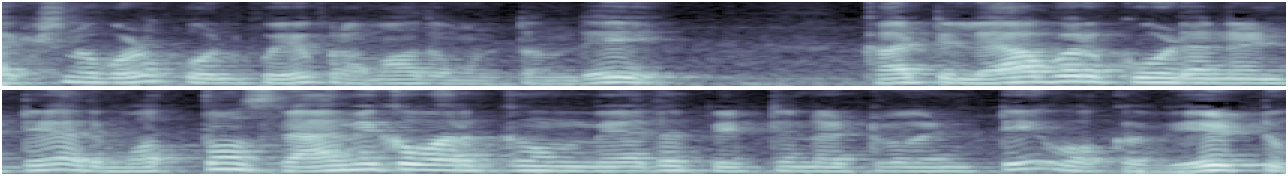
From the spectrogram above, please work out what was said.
రక్షణ కూడా కోల్పోయే ప్రమాదం ఉంటుంది. కాబట్టి లేబర్ కోడ్ అని అంటే అది మొత్తం శ్రామిక వర్గం మీద పెట్టినటువంటి ఒక వేటు.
